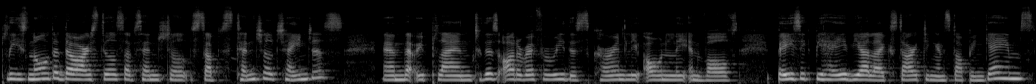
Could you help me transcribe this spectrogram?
Please note that there are still substantial substantial changes um, that we plan to this auto referee. This currently only involves basic behavior like starting and stopping games,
